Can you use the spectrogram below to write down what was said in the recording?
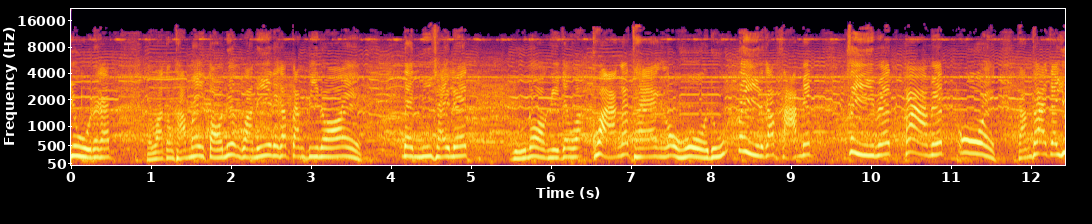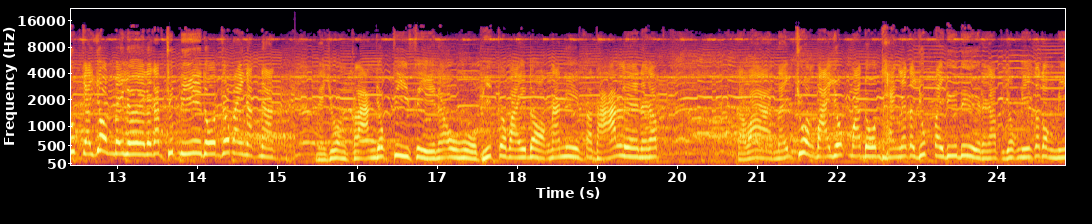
อยู่นะครับ แต่ว่าต้องทำให้ต่อเนื่องกว่านี้นะครับกลางปีน้อยเด่นมีชัยเล็ก อยู่นอกนี่จังหวะขวางและแทงโอ้โหดูตีนะครับ 3 เม็ด4เม็ด5เม็ดโอ้ยทำท่าจะยุบจะย่นไปเลยนะครับ ชุดนี้โดนเข้าไปหนักๆ ในช่วงกลางยกที่ 4 นะ โอ้โหพลิกเข้าไปดอกนั้นนี่สถานเลยนะครับ แต่ว่าในช่วงปลายยกมาโดนแทงแล้วก็ยุบไปดื้อๆนะครับ ยกนี้ก็ต้องมี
